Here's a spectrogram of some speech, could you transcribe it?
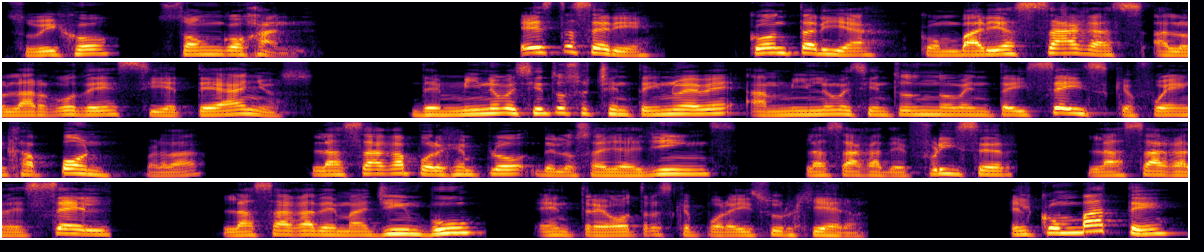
su hijo Son Gohan. Esta serie contaría con varias sagas a lo largo de siete años, de 1989 a 1996, que fue en Japón, ¿verdad? la saga, por ejemplo, de los Saiyajins, la saga de Freezer, la saga de Cell, la saga de Majin Buu, entre otras que por ahí surgieron. El combate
